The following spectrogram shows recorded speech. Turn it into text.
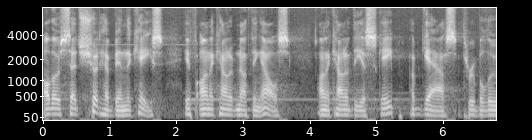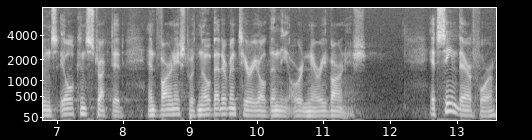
although such should have been the case if, on account of nothing else, on account of the escape of gas through balloons ill constructed and varnished with no better material than the ordinary varnish. It seemed, therefore,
